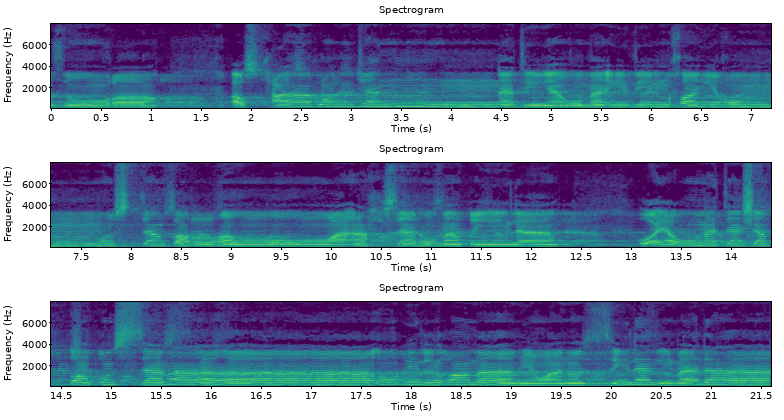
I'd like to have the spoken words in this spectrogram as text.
منثورا. أصحاب الجنة يومئذ خير مستقرا وأحسن مقيلا ويوم تشقق السماء بالغمام ونزل الملائكة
